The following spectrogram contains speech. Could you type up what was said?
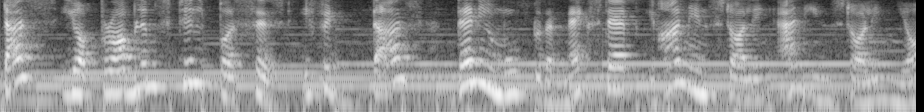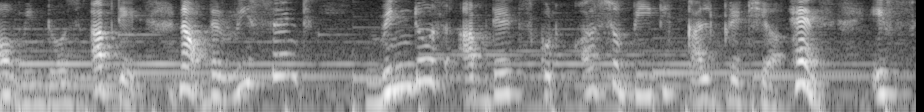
does your problem still persist? If it does, then you move to the next step, uninstalling and installing your Windows update. Now, the recent Windows updates could also be the culprit here. Hence, if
